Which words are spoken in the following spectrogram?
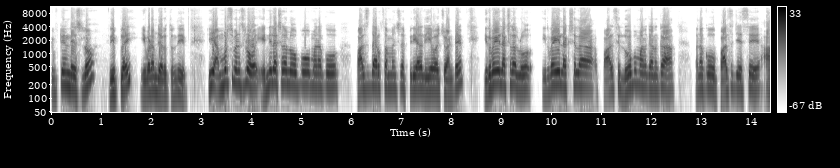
ఫిఫ్టీన్ డేస్లో రిప్లై ఇవ్వడం జరుగుతుంది. ఈ అంబుడ్స్మెంట్స్లో ఎన్ని లక్షల లోపు మనకు పాలసీదారుకు సంబంధించిన ఫిర్యాదులు ఇవ్వచ్చు అంటే ఇరవై లక్షల లో ఇరవై లక్షల పాలసీ లోపు మన కనుక మనకు పాలసీ చేస్తే ఆ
